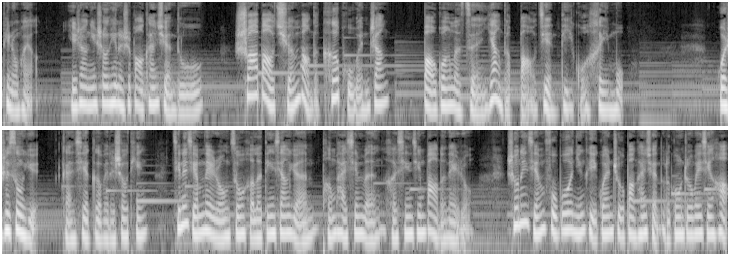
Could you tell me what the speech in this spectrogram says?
听众朋友，以上您收听的是《报刊选读》，刷爆全网的科普文章，曝光了怎样的保健帝国黑幕？我是宋宇，感谢各位的收听。今天节目内容综合了丁香园、澎湃新闻和新京报的内容。收听节目复播，您可以关注《报刊选读》的公众微信号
